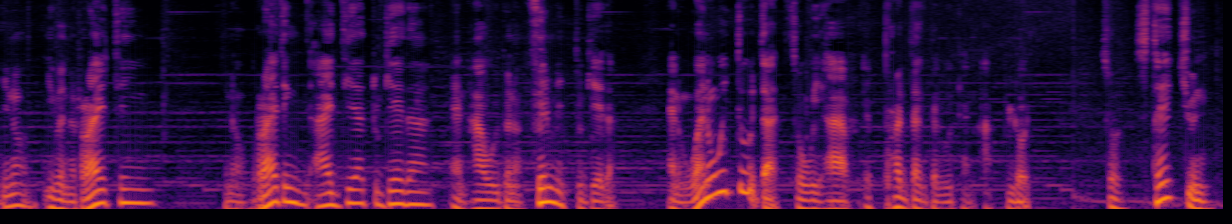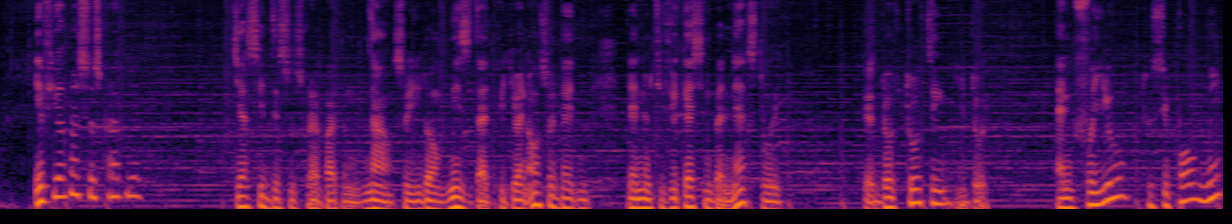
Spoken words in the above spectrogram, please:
You know, even writing, you know, writing idea together and how we're to film it together. And when we do that, so we have a product that we can upload. So stay tuned. If you have not subscribed yet, just hit the subscribe button now so you don't miss that video. And also the, the notification bell next to it. Those two things you do it. And for you to support me,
